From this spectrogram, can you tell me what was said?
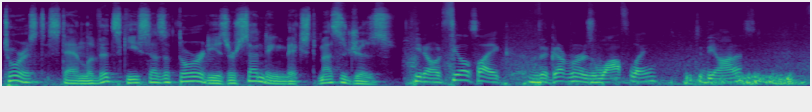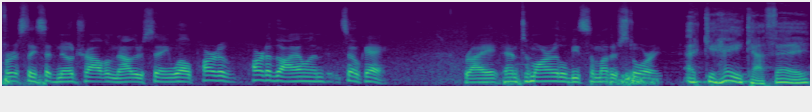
Tourist Stan Levitsky says authorities are sending mixed messages. You know, it feels like the governor is waffling, to be honest. First they said no travel, now they're saying, well, part of part of the island, it's okay. Right? And tomorrow it'll be some other story. At Kihei Cafe,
